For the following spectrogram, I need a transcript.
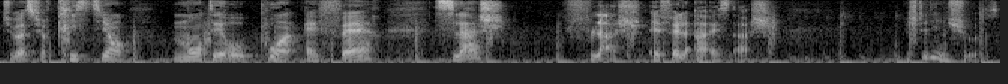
tu vas sur christianmontero.fr slash flash, F-L-A-S-H. Mais je te dis une chose.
